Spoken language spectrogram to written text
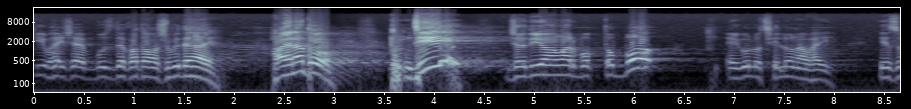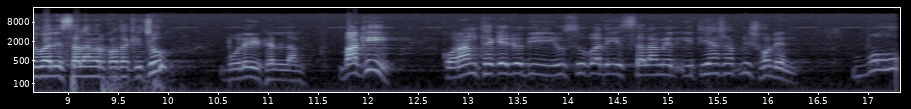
কি ভাই সাহেব বুঝতে কথা অসুবিধা হয়? হয় না তো। জি যদিও আমার বক্তব্য এগুলো ছিল না ভাই। ইউসুফ আলী সালামের কথা কিছু বলেই ফেললাম। বাকি কোরআন থেকে যদি ইউসুফ আলী ইসলামের ইতিহাস আপনি শোনেন বহু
